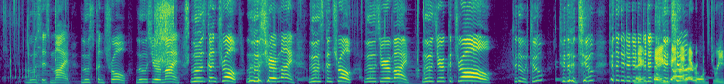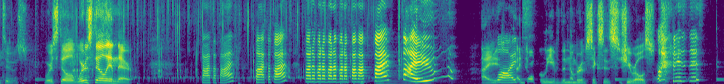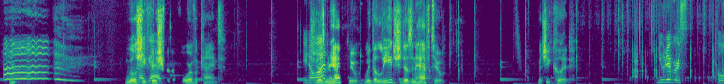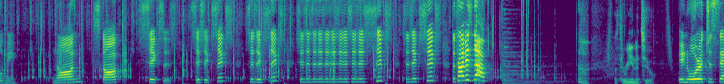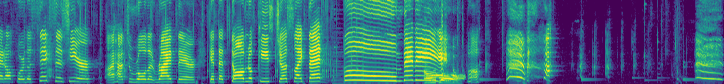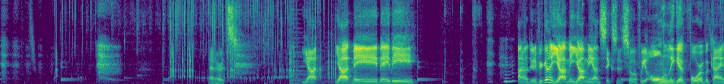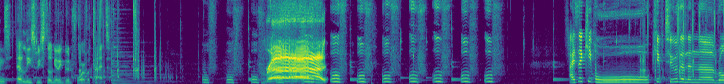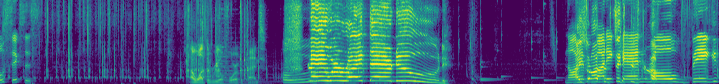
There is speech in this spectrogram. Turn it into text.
Lose his mind. Lose control. Lose your mind. Lose control. Lose your mind. Lose control. Lose your mind. Lose your control. To do two. To do two. To do do do do do Thank, do do thank God. I rolled three twos. We're still we're still in there. Five five five. Five five five. Five five five five five five five five. I I don't believe the number of sixes she rolls. What is this? Mm. Will Oh she my fish for the four of a kind? You know she what? doesn't have to. With the lead, she doesn't have to. But she could. Universe told me. Non-stop sixes. Six six six. Six six six. Six six six six six six six six six. Six six six. The time is now. A three and a two. In order to set up for the sixes here, I had to roll it right there. Get that domino piece just like that. Boom, baby. Oh. Fuck. That hurts. Yacht, yacht me, baby. I don't know, dude. If you're gonna yacht me, yacht me on sixes. So if we only get four of a kind, at least we still get a good four of a kind. Oof, oof, oof. Bruh! Oof, oof, oof, oof, oof, oof, oof. I say keep. Ooh, keep twos and then uh, roll sixes. I want the real four of a kind. Oh. Hey, we're right there, dude. Not I saw the everybody can roll big.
